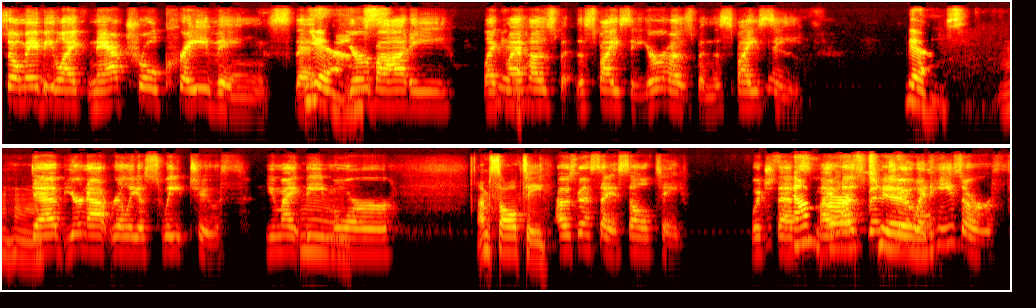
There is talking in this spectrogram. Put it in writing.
So maybe like natural cravings that Yes. your body, like my husband, the spicy, your husband, the spicy. yes Mhm. Deb, you're not really a sweet tooth. You might be Mm. more, I'm salty. I was going to say salty, which that's I'm my earth, husband too. too. and he's earth.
